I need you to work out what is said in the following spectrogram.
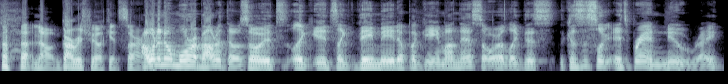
no, Garbage Pail Kids, sorry. I want to know more about it though. So it's like it's like they made up a game on this, or like this because this look it's brand new, right?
